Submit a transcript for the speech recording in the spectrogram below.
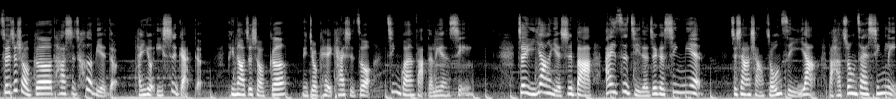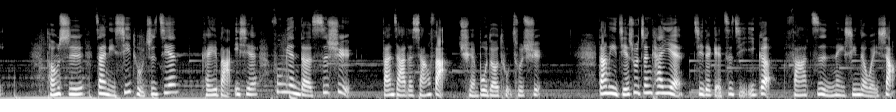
所以这首歌它是特别的，很有仪式感的。听到这首歌，你就可以开始做静观法的练习。这一样也是把爱自己的这个信念，就像想种子一样，把它种在心里。同时，在你吸吐之间，可以把一些负面的思绪、繁杂的想法全部都吐出去。当你结束睁开眼，记得给自己一个发自内心的微笑。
